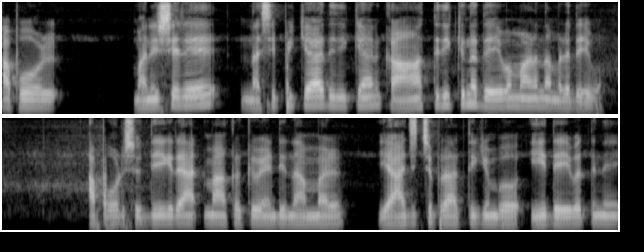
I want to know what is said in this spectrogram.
അപ്പോൾ മനുഷ്യരെ നശിപ്പിക്കാതിരിക്കാൻ കാത്തിരിക്കുന്ന ദൈവമാണ് നമ്മുടെ ദൈവം. അപ്പോൾ ശുദ്ധീകരാത്മാക്കൾക്ക് വേണ്ടി നമ്മൾ യാചിച്ച് പ്രാർത്ഥിക്കുമ്പോൾ ഈ ദൈവത്തിന്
